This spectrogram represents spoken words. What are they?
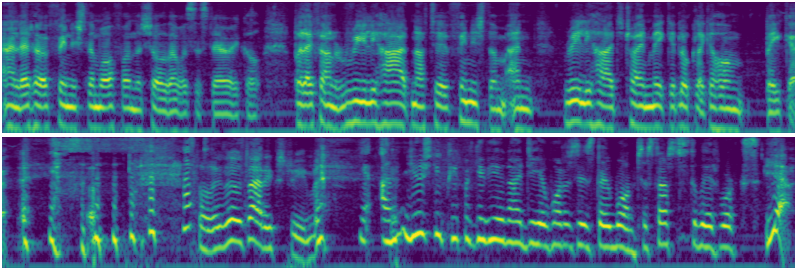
and let her finish them off on the show. That was hysterical. But I found it really hard not to finish them, and really hard to try and make it look like a home baker. so it was that extreme. Yeah, and usually people give you an idea what it is they want. Is that the way it works? yeah,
